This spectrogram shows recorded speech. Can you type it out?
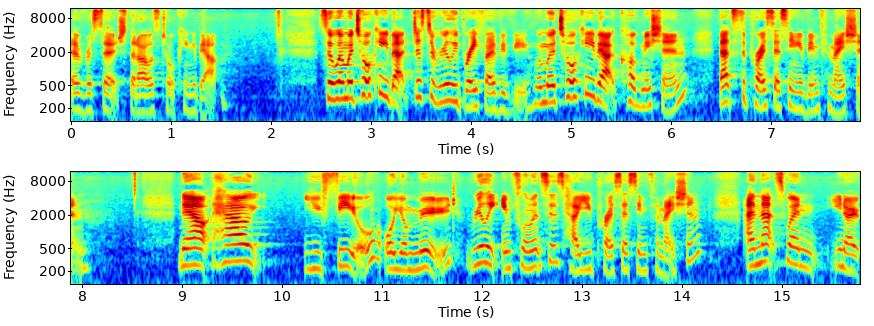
of research that I was talking about. So when we're talking about, just a really brief overview, when we're talking about cognition, that's the processing of information. Now, how you feel or your mood really influences how you process information. And that's when, you know,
